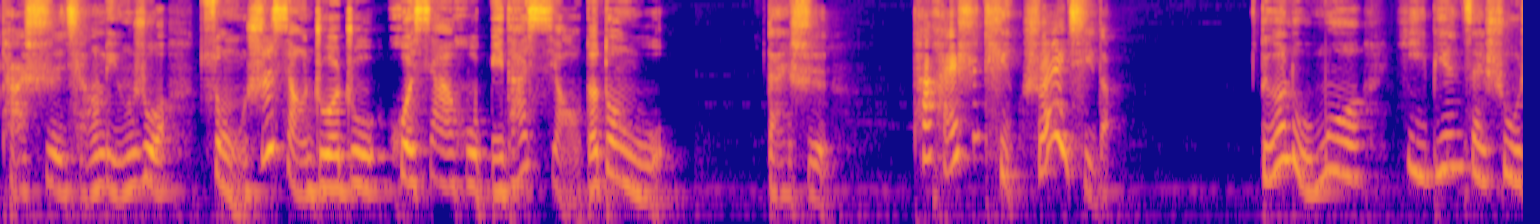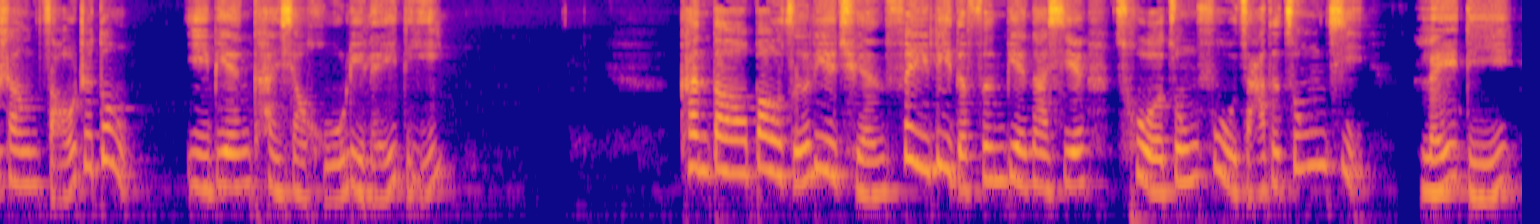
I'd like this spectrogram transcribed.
他恃强凌弱，总是想捉住或吓唬比他小的动物。但是，他还是挺帅气的。”德鲁莫一边在树上凿着洞。一边看向狐狸雷迪，看到暴泽猎犬费力地分辨那些错综复杂的踪迹，雷迪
